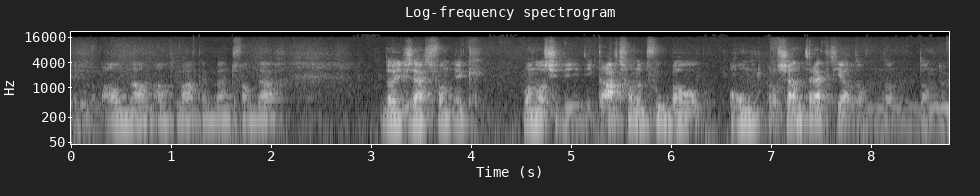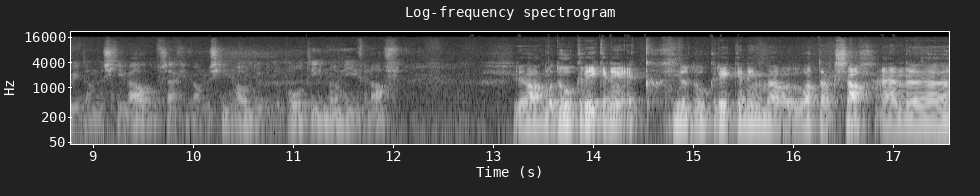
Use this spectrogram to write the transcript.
helemaal naam aan het maken bent vandaag. Dat je zegt van ik, want als je die, die kaart van het voetbal 100% trekt, ja, dan, dan, dan doe je dat misschien wel. Of zeg je van misschien houden we de boot hier nog even af. Ja, maar ook rekening, ik hield ook rekening met wat ik zag en uh,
